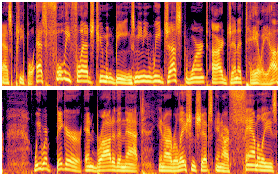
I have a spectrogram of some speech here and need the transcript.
as people, as fully fledged human beings, meaning we just weren't our genitalia. We were bigger and broader than that in our relationships, in our families,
